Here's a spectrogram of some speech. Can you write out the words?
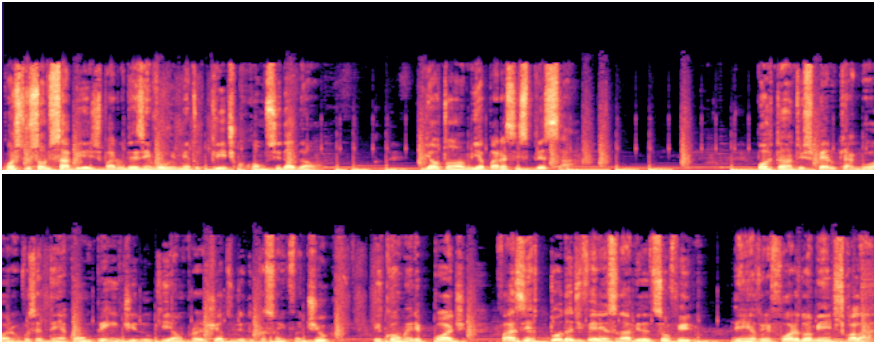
Construção de saberes para o desenvolvimento crítico como cidadão e autonomia para se expressar. Portanto, espero que agora você tenha compreendido o que é um projeto de educação infantil e como ele pode fazer toda a diferença na vida de seu filho, dentro e fora do ambiente escolar.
